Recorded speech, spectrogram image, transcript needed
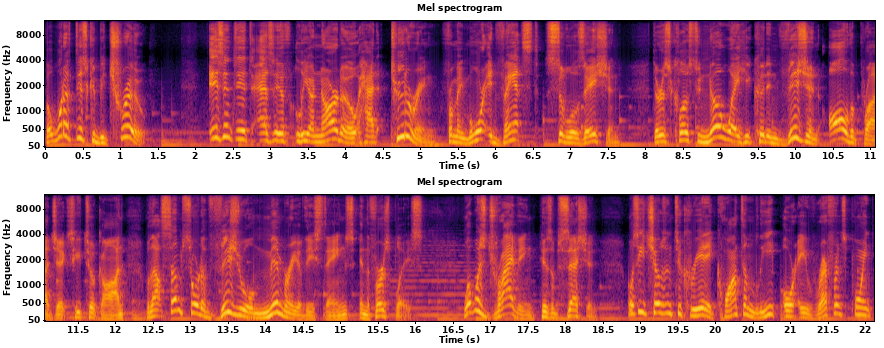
But what if this could be true? Isn't it as if Leonardo had tutoring from a more advanced civilization? There is close to no way he could envision all the projects he took on without some sort of visual memory of these things in the first place. What was driving his obsession? Was he chosen to create a quantum leap or a reference point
